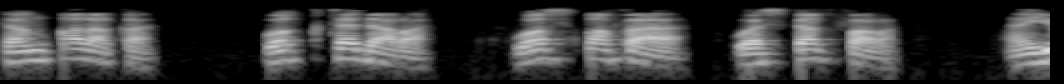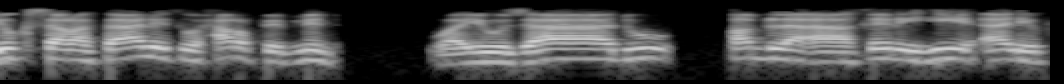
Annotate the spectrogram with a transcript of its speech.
كانطلق واقتدر واصطفى واستغفر. أن يكسر ثالث حرف منه ويزاد قبل آخره ألف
